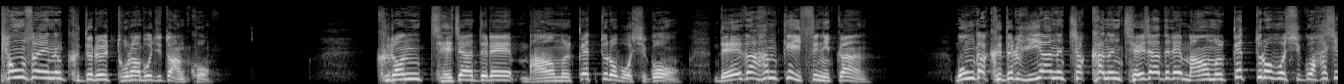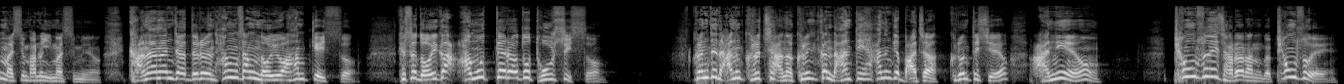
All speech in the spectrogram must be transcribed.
평소에는 그들을 돌아보지도 않고 그런 제자들의 마음을 꿰뚫어 보시고 내가 함께 있으니까 뭔가 그들을 위하는 척하는 제자들의 마음을 꿰뚫어 보시고 하신 말씀 바로 이 말씀이에요. 가난한 자들은 항상 너희와 함께 있어. 그래서 너희가 아무 때라도 도울 수 있어. 그런데 나는 그렇지 않아. 그러니까 나한테 하는 게 맞아. 그런 뜻이에요? 아니에요. 평소에 잘하라는 거야. 평소에.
